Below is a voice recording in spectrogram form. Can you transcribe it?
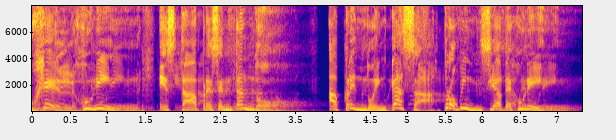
UGEL Junín está presentando Aprendo en Casa, provincia de Junín.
